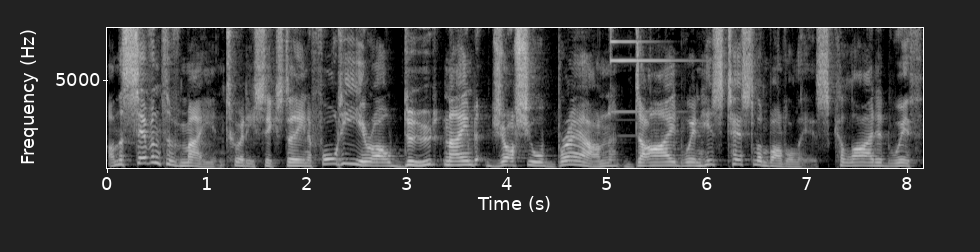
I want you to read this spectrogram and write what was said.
On the 7th of May in 2016, a 40 year old dude named Joshua Brown died when his Tesla Model S collided with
